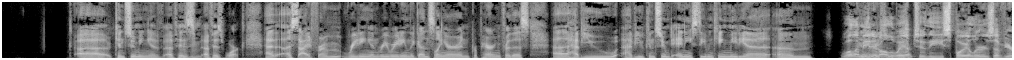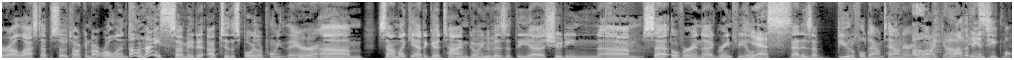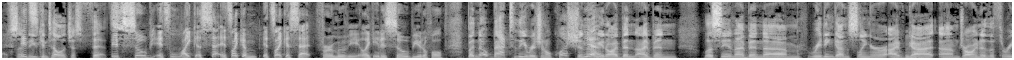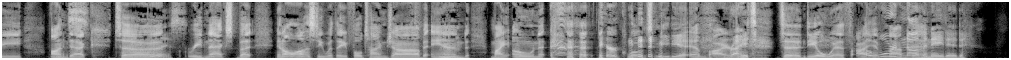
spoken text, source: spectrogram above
uh, consuming of, of his of his work. Have, aside from reading and rereading The Gunslinger and preparing for this, uh, have you have you consumed any Stephen King media? Um, well, I made it all the way present? up to the spoilers of your uh, last episode talking about Roland. oh, nice. So I made it up to the spoiler point there. Mm-hmm. Um, sound like you had a good time going to visit the uh, shooting um, set over in uh, Greenfield. Yes. that is a beautiful downtown area. Oh lot- my God. a lot of It's- antique malls, and you can tell it just fits. It's so it's like a set. It's like a it's like a set for a movie. Like it is so beautiful. But no, back to the original question. though. Yeah. You know, I've been I've been listening. I've been um, reading Gunslinger. I've Mm-hmm. got um, Drawing of the Three on deck to Nice. read next. But in all honesty, with a full time job and Mm-hmm. my own air quotes media empire Right. to deal with, I have not Award been- nominated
